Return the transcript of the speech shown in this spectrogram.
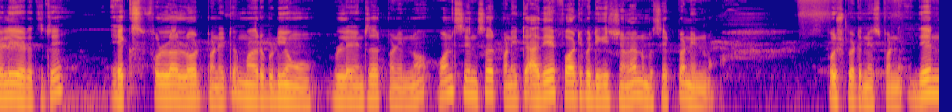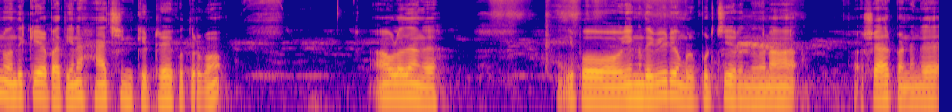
வெளியே எடுத்துகிட்டு எக்ஸ் ஃபுல்லாக லோட் பண்ணிவிட்டு மறுபடியும் உள்ளே இன்சர்ட் பண்ணிடணும். ஒன்ஸ் இன்சர்ட் பண்ணிவிட்டு அதே ஃபார்ட்டி ஃபைவ் டிகிரிஷனில் நம்ம செட் பண்ணிடணும். புஷ் பட்டன் யூஸ் பண்ணி. தென் வந்து கீழே பார்த்தீங்கன்னா ஹேட்சிங் கிட்டே கொடுத்துருக்கோம். அவ்வளோதாங்க. இப்போது எங்கள் இந்த வீடியோ உங்களுக்கு பிடிச்சி இருந்ததுன்னா ஷேர் பண்ணுங்கள்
